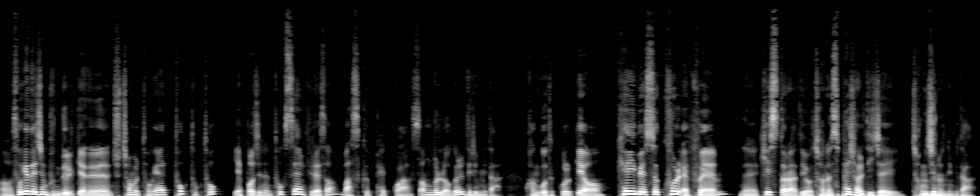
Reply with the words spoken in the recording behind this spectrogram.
어, 소개되신 분들께는 추첨을 통해 톡톡톡 예뻐지는 톡스앤필에서 마스크팩과 썬블럭을 드립니다. 광고 듣고 올게요. KBS Cool FM, 네, Kiss the 라디오. 저는 스페셜 DJ 정진훈입니다.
